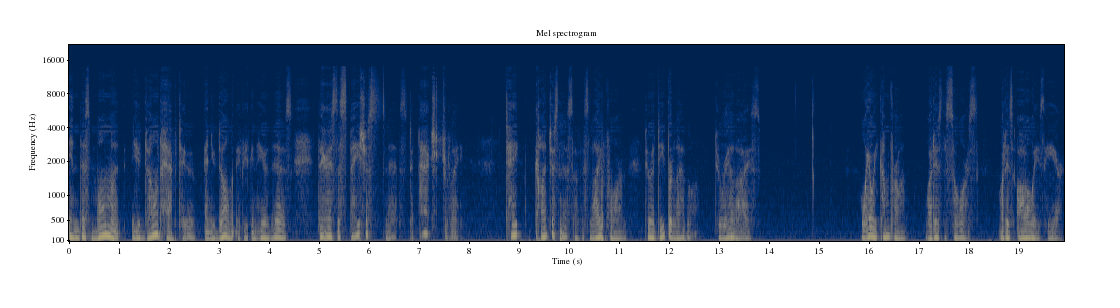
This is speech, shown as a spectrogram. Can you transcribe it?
in this moment you don't have to, and you don't, if you can hear this, there is the spaciousness to actually take consciousness of this life form to a deeper level, to realize where we come from, what is the source, what is always here.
